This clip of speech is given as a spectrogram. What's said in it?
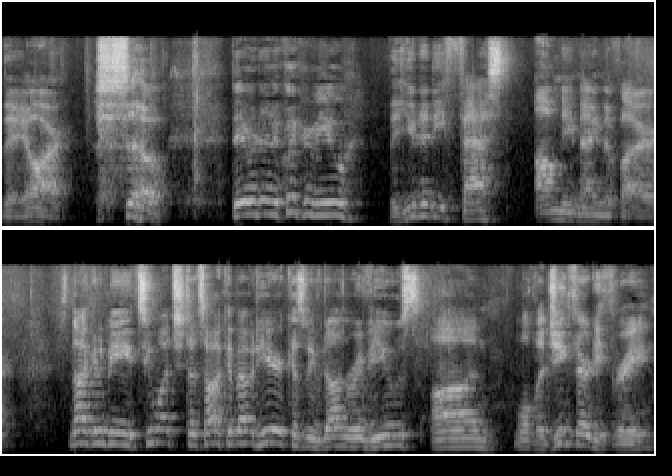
they are. So, they were doing a quick review, the Unity Fast Omni Magnifier. It's not going to be too much to talk about here because we've done reviews on, well, the G33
